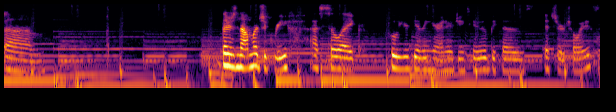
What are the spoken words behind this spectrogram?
um there's not much grief as to like who you're giving your energy to because it's your choice.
